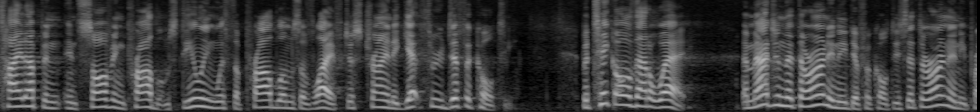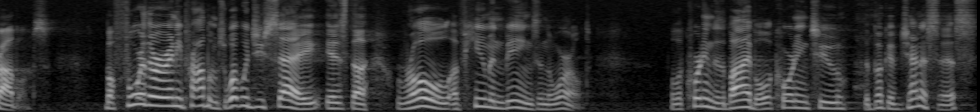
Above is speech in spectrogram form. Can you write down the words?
tied up in, in solving problems, dealing with the problems of life, just trying to get through difficulty. But take all that away. Imagine that there aren't any difficulties, that there aren't any problems. Before there are any problems, what would you say is the role of human beings in the world? Well, according to the Bible, according to the book of Genesis,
